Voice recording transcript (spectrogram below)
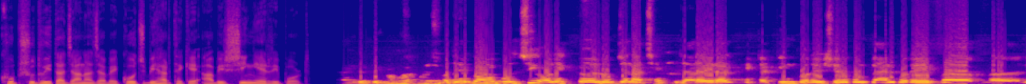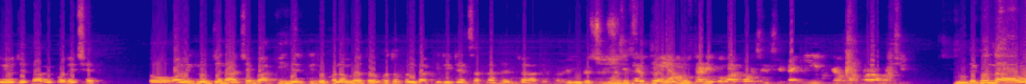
খুব শুধুই তা জানা যাবে কোচবিহার থেকে আবির সিং এর রিপোর্ট। যেরকম আমি বলছি অনেক লোকজন আছে যারা এরা একটা টিম করে সেরকম প্ল্যান করে নিয়োজিত ভাবে করেছে। তো অনেক লোকজন আছে বাকিদেরকে যখন আমরা ধরবো তখন বাকি ডিটেলস আপনাদের জানাতে পারি দেখুন ও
